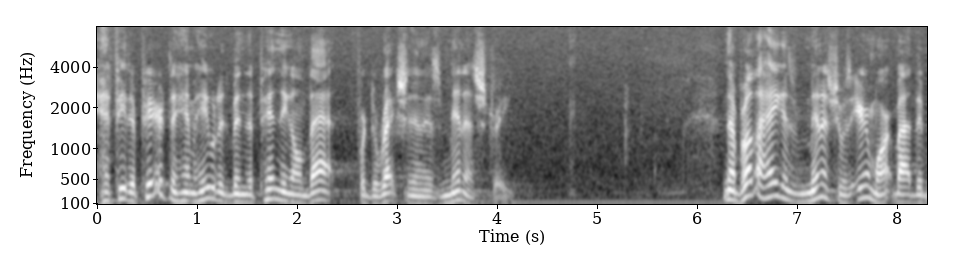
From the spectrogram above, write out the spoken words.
If he'd appeared to him, he would have been depending on that for direction in his ministry. Now, Brother Hagin's ministry was earmarked by, the,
